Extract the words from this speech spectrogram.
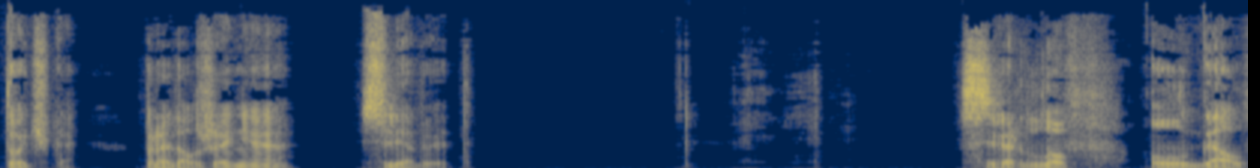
Точка. Продолжение следует. Свердлов лгал,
